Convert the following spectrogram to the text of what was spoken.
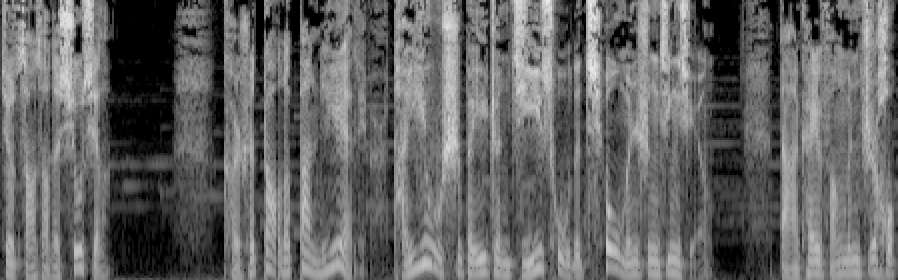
就早早的休息了。可是到了半夜里边，他又是被一阵急促的敲门声惊醒。打开房门之后，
